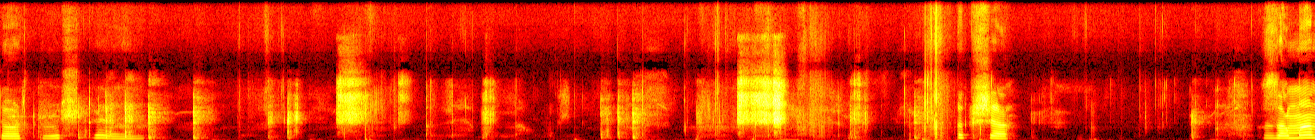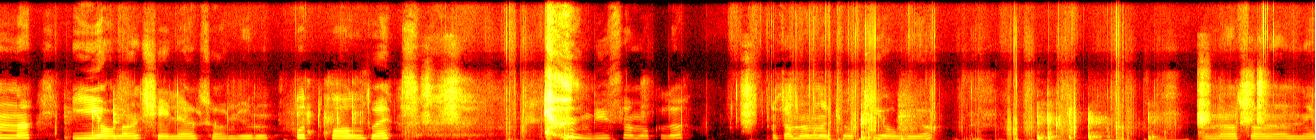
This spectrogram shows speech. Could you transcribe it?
Dörtmüş de yani. Arkadaşlar zamanla iyi olan şeyleri söylüyorum. Futbol ve bilsem okulu zamanla çok iyi oluyor. Ondan sonra ne,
